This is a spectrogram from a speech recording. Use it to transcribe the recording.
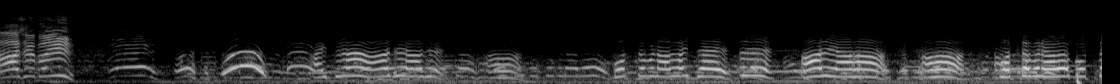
ਆ ਸੇ ਬਾਈ। ਇੱਧਰ ਆ ਦੇ ਆ ਹਾਂ। ਬੁੱਤ ਬਣਾ ਲਓ ਇੱਥੇ ਆ ਦੇ ਆਹ ਆਹ ਬੁੱਤ ਬਣਾ ਲਓ ਬੁੱਤ।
